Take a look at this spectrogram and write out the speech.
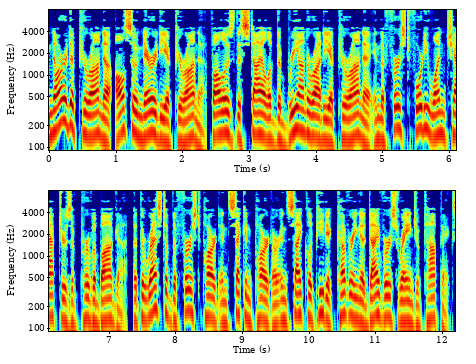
Narada Purana, also Naradiya Purana follows the style of the Brihanaradiya Purana in the first 41 chapters of Purvabhaga, but the rest of the first part and second part are encyclopedic covering a diverse range of topics.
